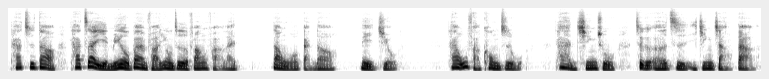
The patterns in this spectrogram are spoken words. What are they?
他知道他再也没有办法用这个方法来让我感到内疚了。他无法控制我，他很清楚这个儿子已经长大了。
